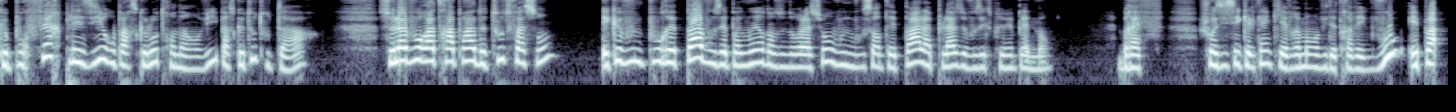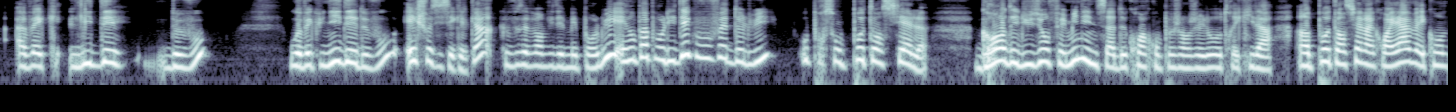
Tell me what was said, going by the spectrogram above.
que pour faire plaisir ou parce que l'autre en a envie, parce que tout ou tard, cela vous rattrapera de toute façon et que vous ne pourrez pas vous épanouir dans une relation où vous ne vous sentez pas à la place de vous exprimer pleinement. Bref, choisissez quelqu'un qui a vraiment envie d'être avec vous et pas avec l'idée de vous, ou avec une idée de vous, et choisissez quelqu'un que vous avez envie d'aimer pour lui, et non pas pour l'idée que vous faites de lui, ou pour son potentiel. Grande illusion féminine, ça, de croire qu'on peut changer l'autre et qu'il a un potentiel incroyable et qu'on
